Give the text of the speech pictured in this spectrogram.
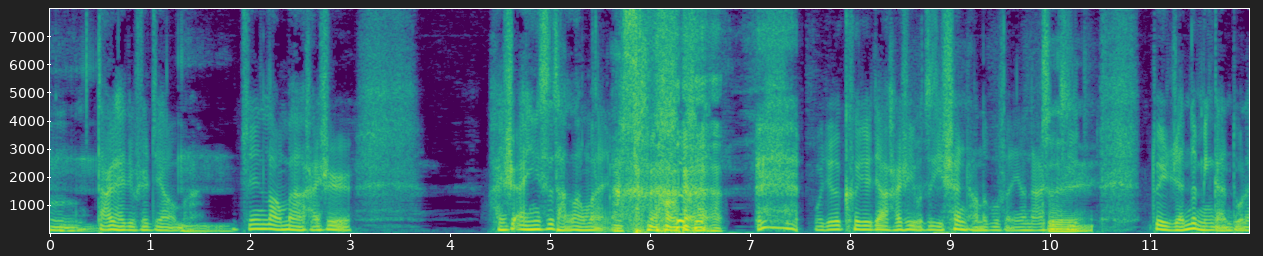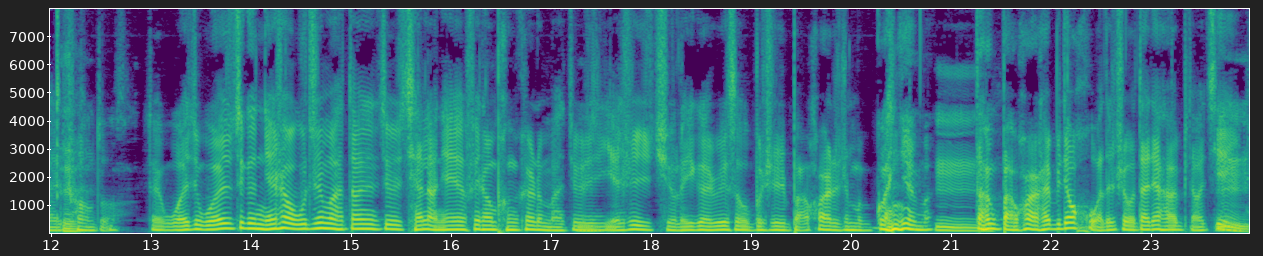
嗯，大概就是这样吧。嗯真浪漫还是还是爱因斯坦浪漫呀？我觉得科学家还是有自己擅长的部分，要拿出自己对，人的敏感度来创作。对我我这个年少无知嘛，当然就是前两年也非常朋克的嘛，就是嗯也是取了一个 Riso 不是版画的这么个观念嘛。嗯，当版画还比较火的时候，大家还比较介意。嗯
